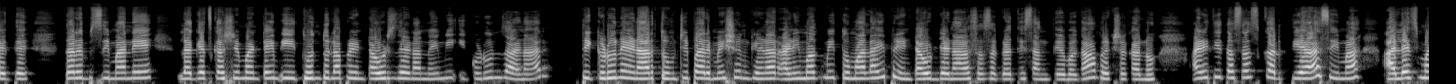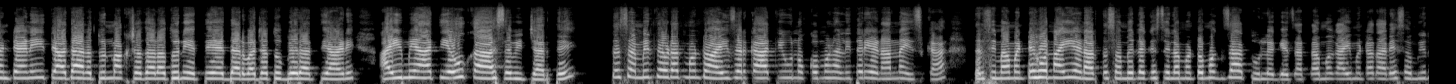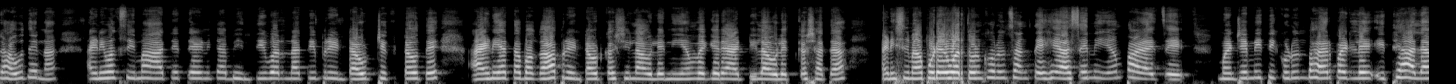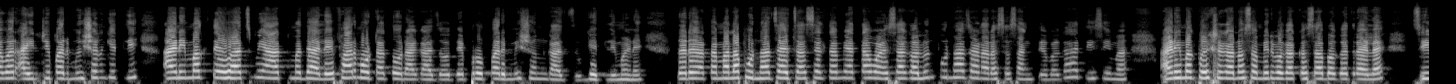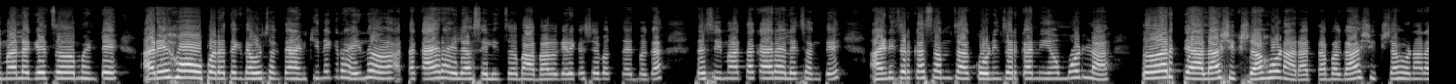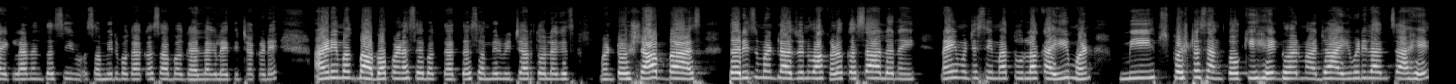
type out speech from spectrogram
तर सीमाने लगेच कशी म्हणते मी इथून तुला प्रिंटआउट देणार नाही मी इकडून जाणार. तिकडून येणार तुमची परमिशन घेणार आणि मग मी तुम्हालाही प्रिंट आउट देणार असं सगळं ती सांगते बघा प्रेक्षकांनो. आणि ती तसंच करते सीमा. आलेच म्हणते आणि त्या दारातून मागच्या दारातून येते दरवाजात उभी राहते आणि आई मी आत येऊ का? असं विचारते. तर समीर तेवढ्यात म्हणतो आई जर का आत येऊ नको म्हणाली तर येणार नाहीस का? तर सीमा म्हणते हो नाही येणार. तर समीर लगेच तिला म्हणतो मग जा तू लगेच. आता मग आई म्हणतात अरे समीर राहू दे ना. आणि मग सीमा आत येते आणि त्या भिंतीवर ना ती प्रिंट आउट चिकटवते. आणि आता बघा प्रिंट आउट कशी लावले नियम वगैरे अटी लावलेत कशा त्या. आणि सीमा पुढे वर्तवण करून सांगते हे असे नियम पाळायचे. म्हणजे मी तिकडून बाहेर पडले इथे आल्यावर आईची परमिशन घेतली आणि मग तेव्हाच मी आतमध्ये आले. फार मोठा तोरा गाजवते प्रो परमिशन गाजू घेतली म्हणे. तर आता मला पुन्हा जायचं असेल तर मी आता वळसा घालून पुन्हा जाणार असं सांगते. बघा ती सीमा. आणि मग प्रेक्षकांनो समीर बघा कसा बघत राहिलाय. सीमा लगेच म्हणते अरे हो परत एकदा वळून सांगते. आणखीन एक राहिलं. आता काय राहिलं असेल हिचं? बाबा वगैरे कसे बघतायत बघा. तर सीमा आता काय राहिलंय सांगते. आणि जर का समजा कोणी जर का नियम मोडला तर त्याला शिक्षा होणार. आता बघा शिक्षा होणार ऐकल्यानंतर समीर बघा कसा बघायला लागलाय तिच्याकडे. आणि मग बाबा पण असे बघतात तर समीर विचारतो लगेच म्हणतो शाबास. तरीच म्हटलं अजून वाकडं कसं आलं नाही? नाही म्हणजे सीमा तुला काही म्हण. मी स्पष्ट सांगतो की हे घर माझ्या आई वडिलांचं आहे.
